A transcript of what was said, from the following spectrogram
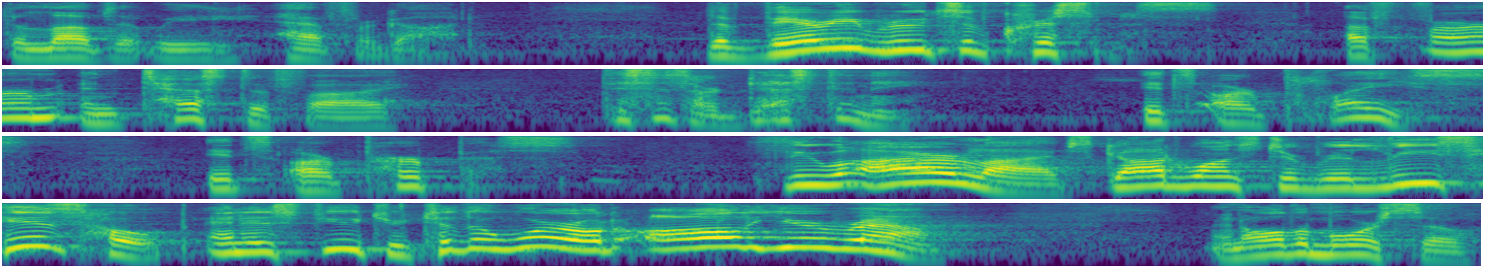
the love that we have for God. The very roots of Christmas affirm and testify this is our destiny, it's our place, it's our purpose. Through our lives, God wants to release His hope and His future to the world all year round and all the more so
